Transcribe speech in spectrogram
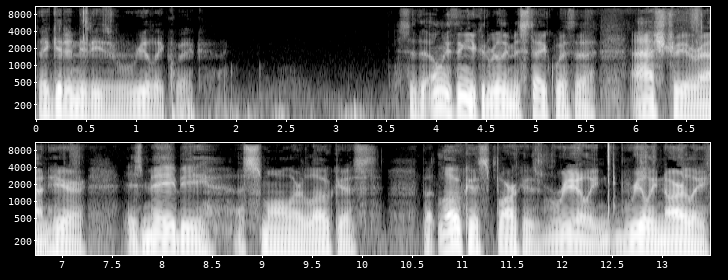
they get into these really quick. So the only thing you could really mistake with a ash tree around here is maybe a smaller locust. But locust bark is really, really gnarly.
